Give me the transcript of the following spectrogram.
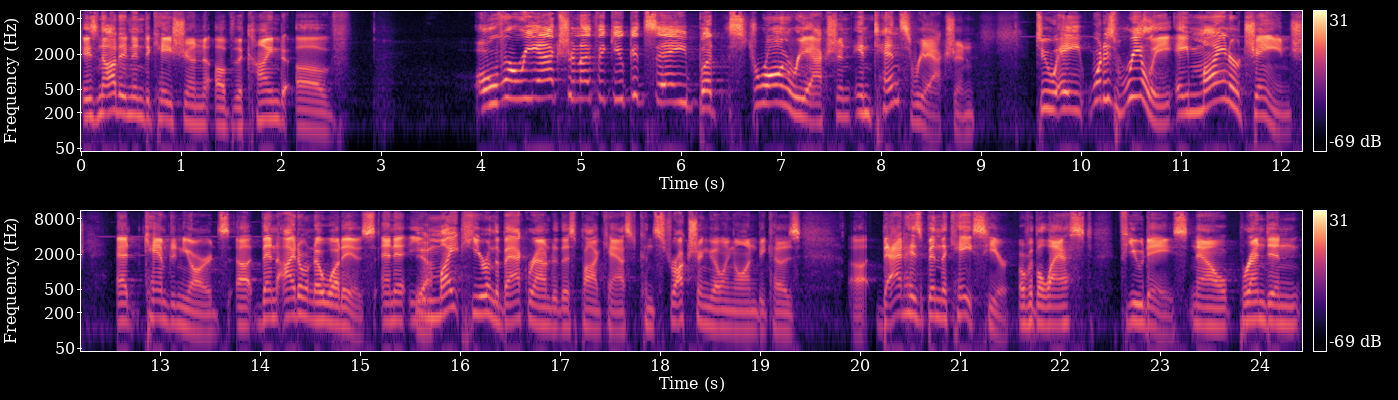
is not an indication of the kind of overreaction, I think you could say, but strong reaction, intense reaction to a what is really a minor change at Camden Yards, uh, then I don't know what is. And it, Yeah. you might hear in the background of this podcast construction going on because uh, that has been the case here over the last few days. Now, Brendan,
